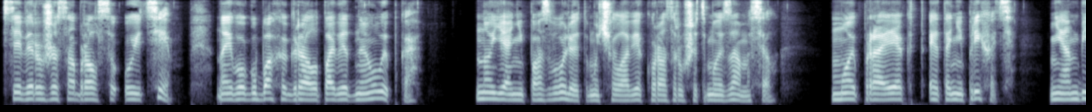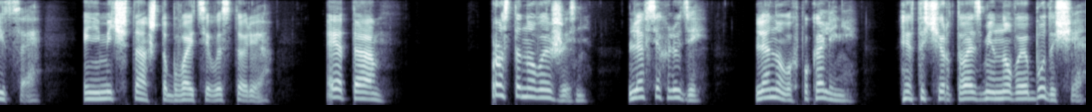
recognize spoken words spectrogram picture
Север уже собрался уйти. На его губах играла победная улыбка. Но я не позволю этому человеку разрушить мой замысел. Мой проект — это не прихоть, не амбиция и не мечта, чтобы войти в историю. Это просто новая жизнь для всех людей, для новых поколений. Это, черт возьми, новое будущее.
